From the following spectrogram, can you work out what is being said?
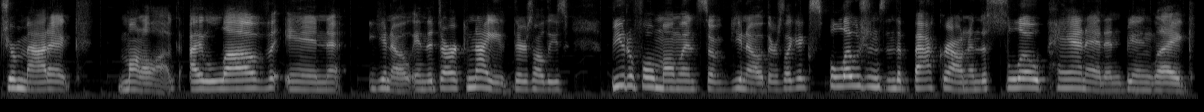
dramatic monologue. I love in, you know, in The Dark Knight, there's all these beautiful moments of, you know, there's like explosions in the background and the slow pan in and being like,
